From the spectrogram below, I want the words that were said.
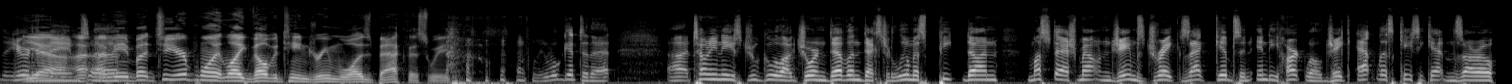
here are yeah, the names. I, I Uh, mean, but to your point, like Velveteen Dream was back this week. we will get to that. Uh, Tony Nese, Drew Gulak, Jordan Devlin, Dexter Loomis, Pete Dunn, Mustache Mountain, James Drake, Zach Gibson, Indi Hartwell, Jake Atlas, Kacy Catanzaro,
